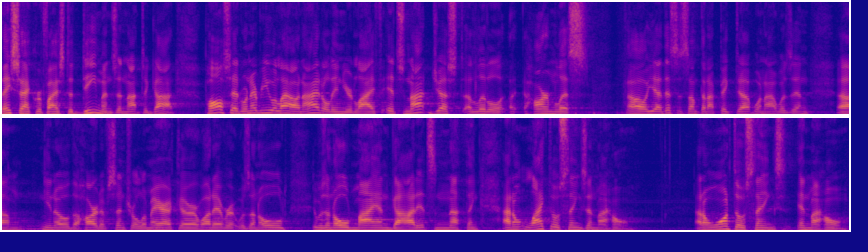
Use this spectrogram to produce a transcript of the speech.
they sacrifice to demons and not to God. Paul said, whenever you allow an idol in your life, it's not just a little uh, harmless, oh, yeah, this is something I picked up when I was in um, you know, the heart of Central America or whatever. It was an old, it was an old Mayan god. It's nothing. I don't like those things in my home. I don't want those things in my home.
